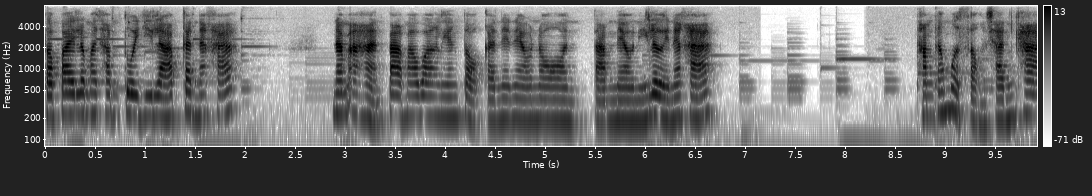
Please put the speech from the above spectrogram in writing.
ต่อไปเรามาทำตัวยีราฟกันนะคะนำอาหารปลามาวางเรียงต่อกันในแนวนอนตามแนวนี้เลยนะคะทำทั้งหมด 2 ชั้นค่ะ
